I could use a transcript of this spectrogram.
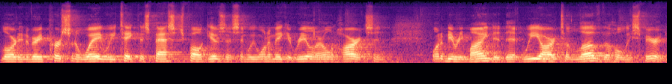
Lord, in a very personal way, we take this passage Paul gives us and we want to make it real in our own hearts and want to be reminded that we are to love the Holy Spirit.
